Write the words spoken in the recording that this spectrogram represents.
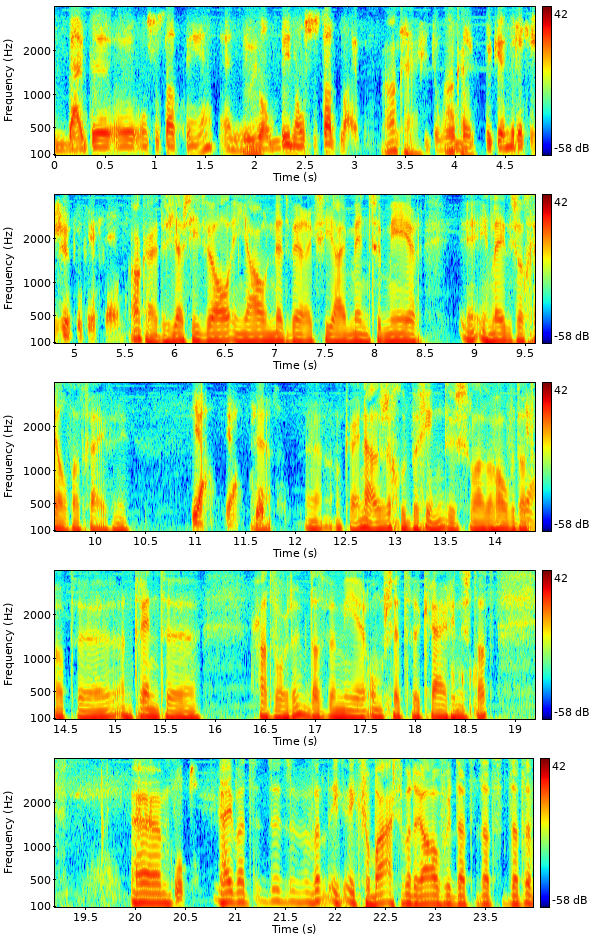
buiten eh, onze stad gingen en nu wel binnen onze stad blijven. Oké, Dus je ziet toch wel de bekendere gezichten terugkomen. Oké, dus jij ziet wel in jouw netwerk, zie jij mensen meer in Lelystad geld uitgeven nu? Ja, ja, klopt. Ja, oké. Nou, dat is een goed begin. Dus laten we hopen dat Ja. dat eh, een trend gaat worden. Dat we meer omzet krijgen in de stad. Klopt. hey, wat, wat, ik, ik verbaasde me erover dat, dat, dat er,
